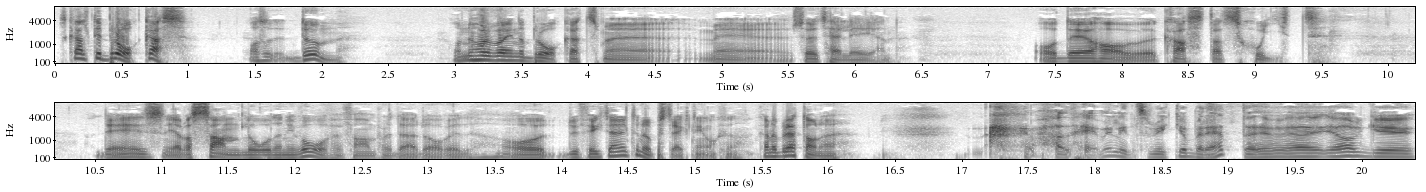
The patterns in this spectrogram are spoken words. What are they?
Du ska alltid bråkas. Alltså dum. Och nu har du varit inne och bråkats med, med Södertälje igen. Och det har kastats skit. Det är en jävla sandlådenivå för fan på det där David. Och du fick en liten uppsträckning också. Kan du berätta om det? Ja, det är väl inte så mycket att berätta. Jag, jag eh,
